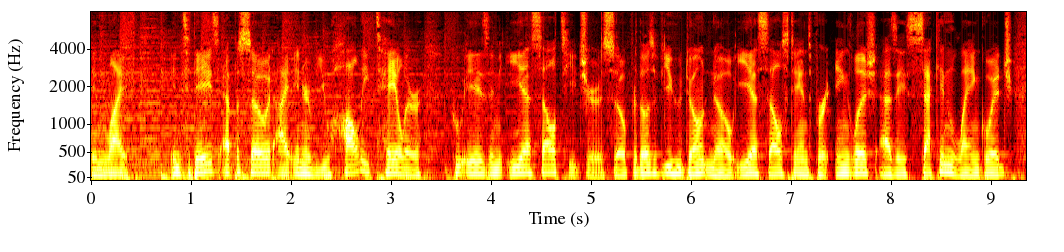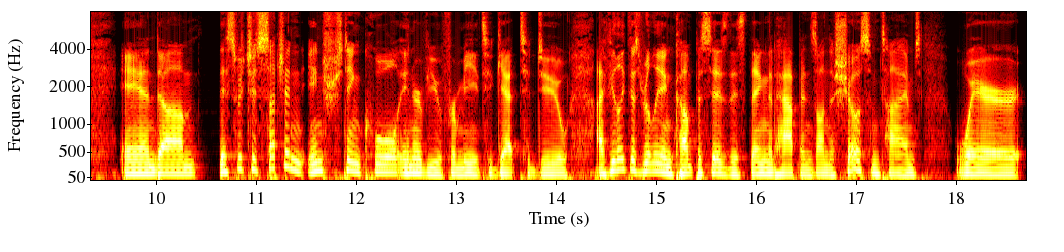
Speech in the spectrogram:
in life. In today's episode, I interview Holly Taylor, who is an ESL teacher. So, for those of you who don't know, ESL stands for English as a Second Language. And um, this was just such an interesting, cool interview for me to get to do. I feel like this really encompasses this thing that happens on the show sometimes where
